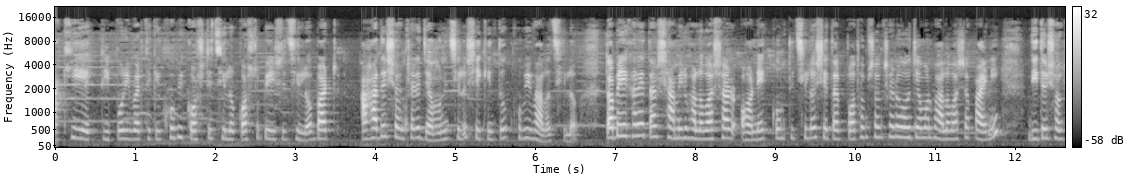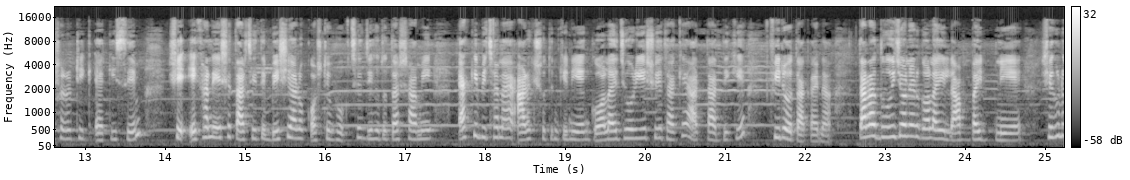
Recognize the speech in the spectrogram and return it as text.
আখি একটি পরিবার থেকে খুবই কষ্টে ছিল, কষ্ট পেয়ে এসেছিল, বাট আহাদের সংসারে যেমনই ছিল, সে কিন্তু খুবই ভালো ছিল। তবে এখানে তার স্বামীর ভালোবাসার অনেক কমতি ছিল। সে তার প্রথম সংসারেও যেমন ভালোবাসা পায়নি, দ্বিতীয় সংসারও ঠিক একই সেম সে এখানে এসে তার চাইতে বেশি আরও কষ্টে ভুগছে। যেহেতু তার স্বামী একই বিছানায় আরেক সতীনকে নিয়ে গলায় জড়িয়ে শুয়ে থাকে আর তার দিকে ফিরেও তাকায় না। তারা দুইজনের গলায় লাভ বাইট নিয়ে সেগুলো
